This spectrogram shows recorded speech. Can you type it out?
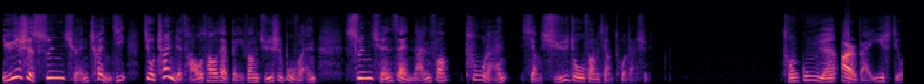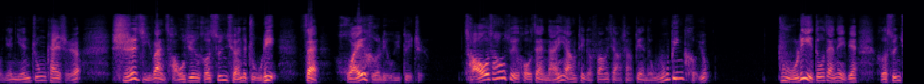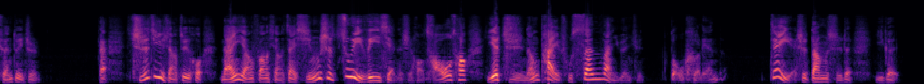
于是孙权趁机，就趁着曹操在北方局势不稳，孙权在南方突然向徐州方向拓展势力。从公元二百一十九年年中开始，十几万曹军和孙权的主力在淮河流域对峙，曹操最后在南阳这个方向上变得无兵可用。主力都在那边和孙权对峙，哎，实际上最后南阳方向在形势最危险的时候，曹操也只能派出三万援军，够可怜的。这也是当时的一个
